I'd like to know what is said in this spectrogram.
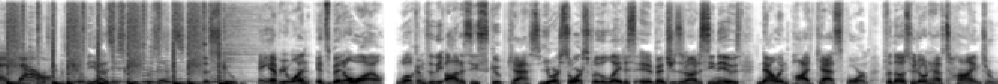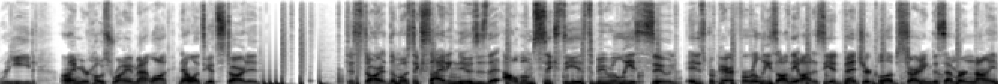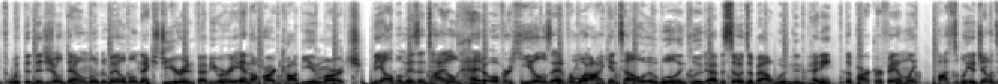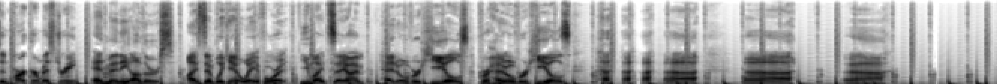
And now, The Odyssey Scoop presents The Scoop. Hey everyone, it's been a while. Welcome to the Odyssey Scoopcast, your source for the latest in Adventures in Odyssey news, now in podcast form. For those who don't have time to read, I'm your host Ryan Matlock. Now let's get started. To start, the most exciting news is that Album 60 is to be released soon. It is prepared for release on the Odyssey Adventure Club starting December 9th, with the digital download available next year in February and the hard copy in March. The album is entitled Head Over Heels, and from what I can tell, it will include episodes about Wooten and Penny, the Parker family, possibly a Jones and Parker mystery, and many others. I simply can't wait for it. You might say I'm head over heels for head over heels. Ha ha ha ha. Ah. Ah.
